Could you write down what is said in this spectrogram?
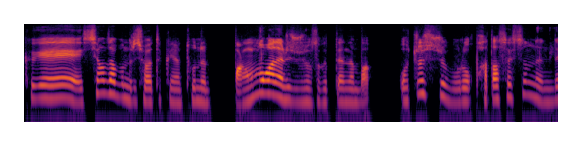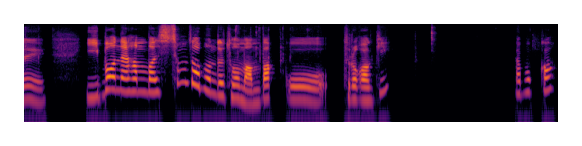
그게 시청자분들이 저한테 그냥 돈을 막무가내로 주셔서 그때는 막 어쩔 줄 모르고 받아서 했었는데, 이번에 한번 시청자분들 도움 안 받고 들어가기? 해볼까?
